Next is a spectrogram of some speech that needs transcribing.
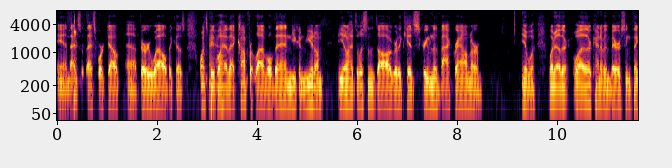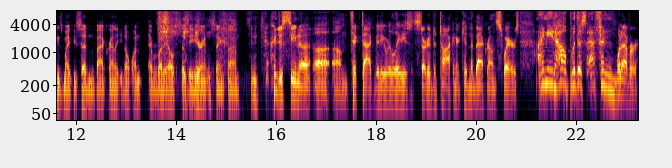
and that's that's worked out uh, very well because once people have that comfort level then you can mute them and you don't have to listen to the dog or the kids screaming in the background or you know what, what other what other kind of embarrassing things might be said in the background that you don't want everybody else to be hearing at the same time I just seen a, a um, TikTok video where the lady started to talk and her kid in the background swears, "I need help with this effing whatever,"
